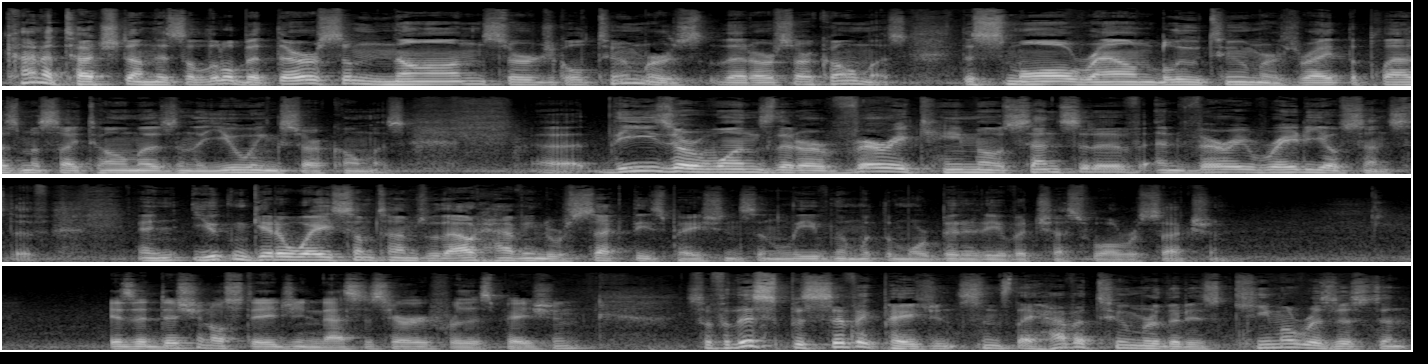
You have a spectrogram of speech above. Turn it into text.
kind of touched on this a little bit. There are some non surgical tumors that are sarcomas. The small, round blue tumors, right? The plasmacytomas and the Ewing sarcomas. Uh, these are ones that are very chemosensitive and very radiosensitive. And you can get away sometimes without having to resect these patients and leave them with the morbidity of a chest wall resection. Is additional staging necessary for this patient? So, for this specific patient, since they have a tumor that is chemo resistant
